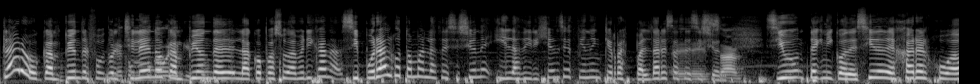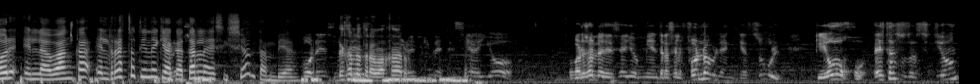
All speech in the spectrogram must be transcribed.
Claro, campeón del fútbol chileno, campeón de la Copa Sudamericana. Si por algo toman las decisiones y las dirigencias tienen que respaldar esas decisiones. Si un técnico decide dejar al jugador en la banca, el resto tiene que acatar la decisión también. Déjalo trabajar. Por eso les decía yo, por eso les decía yo, mientras el Fondo Blanquiazul, que ojo, esta asociación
